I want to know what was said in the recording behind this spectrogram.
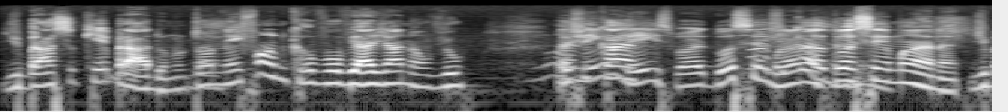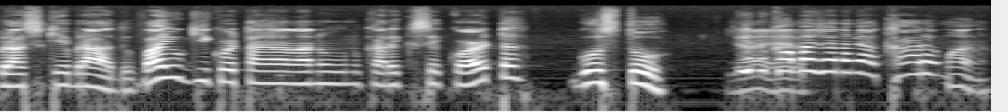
de braço quebrado. Não tô nem falando que eu vou viajar, não, viu? Não Vai é nem ficar- um mês, pô, é duas Vai semanas. ficar duas semanas de braço quebrado. Vai o Gui cortar lá no, no cara que você corta, gostou. Já e nunca era. mais vai na minha cara, mano.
